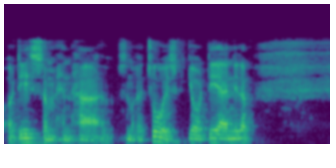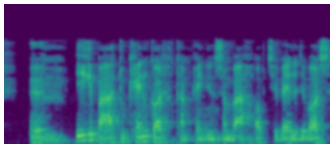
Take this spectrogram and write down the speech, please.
og det som han har sådan retorisk gjort, det er netop øh, ikke bare du kan godt kampagnen, som var op til valget, det var også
